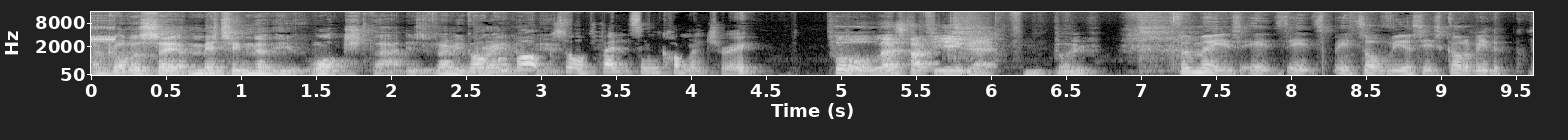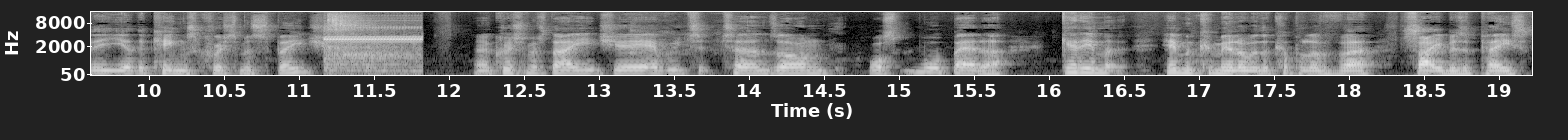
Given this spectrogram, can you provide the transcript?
I've got to say, admitting that you've watched that is very brave of. Gogglebox or fencing commentary? Paul, let's have you next. Both. For me, it's it's it's, it's obvious. It's got to be the the, uh, the King's Christmas speech. Uh, Christmas Day each year, every t- turns on. What's what better? Get him him and Camilla with a couple of uh, sabers apiece,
